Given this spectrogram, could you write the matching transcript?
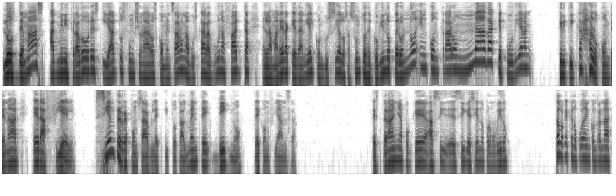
los demás administradores y altos funcionarios comenzaron a buscar alguna falta en la manera que Daniel conducía los asuntos del gobierno, pero no encontraron nada que pudieran criticar o condenar. Era fiel, siempre responsable y totalmente digno de confianza. ¿Te extraña por qué así eh, sigue siendo promovido? ¿Sabes lo que es que no pueden encontrar nada?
